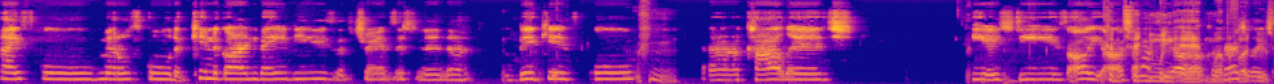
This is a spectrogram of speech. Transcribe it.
high school, middle school, the kindergarten babies, the transition into big kids school, uh, college, PhDs, all oh, y'all. Out to Continuing y'all. ed, motherfuckers.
